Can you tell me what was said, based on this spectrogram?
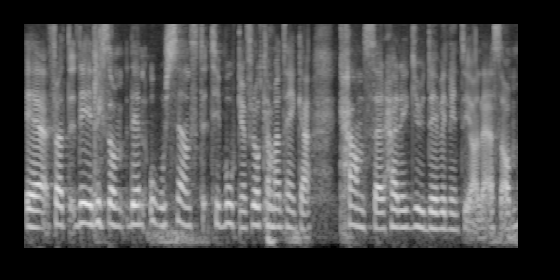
Eh, för att det är, liksom, det är en otjänst till boken, för då kan ja. man tänka cancer, herregud, det vill inte jag läsa om.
